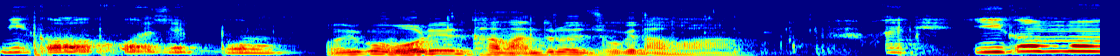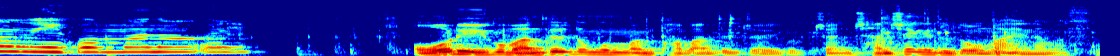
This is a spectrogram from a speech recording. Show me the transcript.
이거 먹고 싶어. 어, 이거 머리를 다 만들어야지 저게 나와. 아니, 이것만, 이것만 하고 싶어. 어리 이거 만들던 것만 다 만들자. 이거 잔, 잔챙이들 너무 많이 남았어.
